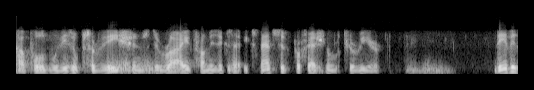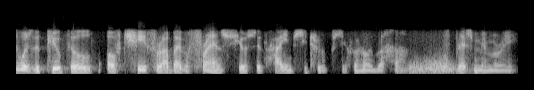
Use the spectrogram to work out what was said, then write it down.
coupled with his observations derived from his ex- extensive professional career. David was the pupil of Chief Rabbi of France, Joseph Chaim Sitruk, of blessed memory.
